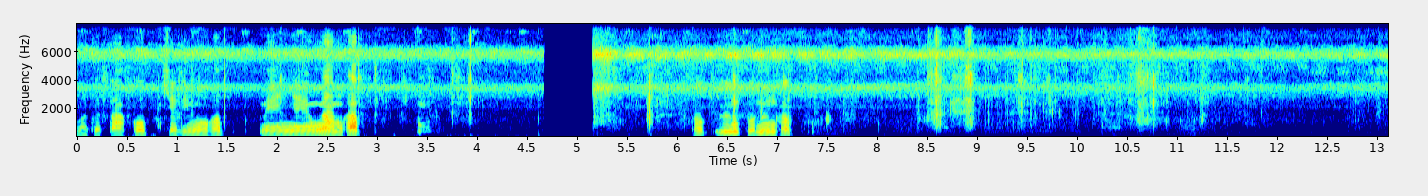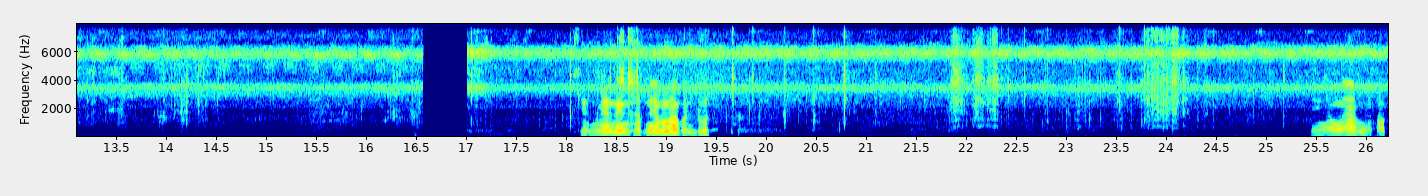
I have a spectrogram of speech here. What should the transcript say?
มาแต่ตากบเขียดอีโมครับ แม่ใหญ่งามครับครับอึ้งตัวหนึ่งครับเขียดแม่หนึ่งครับเนี่ยมาพันดุด งามๆเลยครับ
